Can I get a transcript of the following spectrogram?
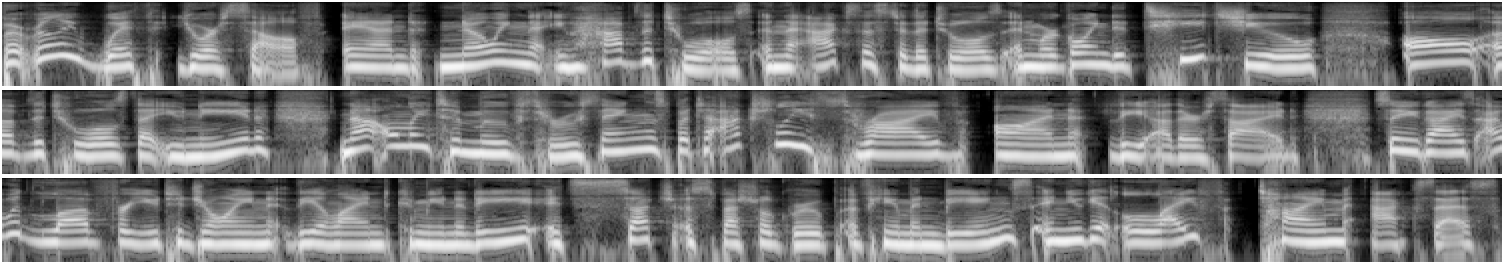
but really with yourself and knowing that you have the tools and the access to the tools. And we're going to teach you all of the tools that you need, not only to move through things, but to actually thrive on the other side. So you guys, I would love for you to join the aligned community. It's such a special group of human beings and you get lifetime access.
